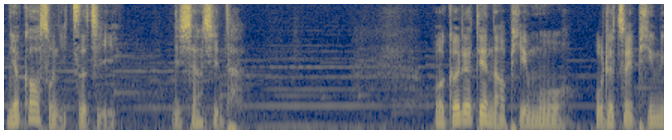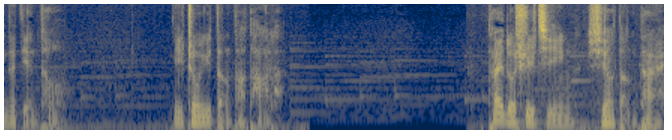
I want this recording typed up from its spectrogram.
你要告诉你自己，你相信他。”我隔着电脑屏幕，捂着嘴拼命的点头。你终于等到他了。太多事情需要等待，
